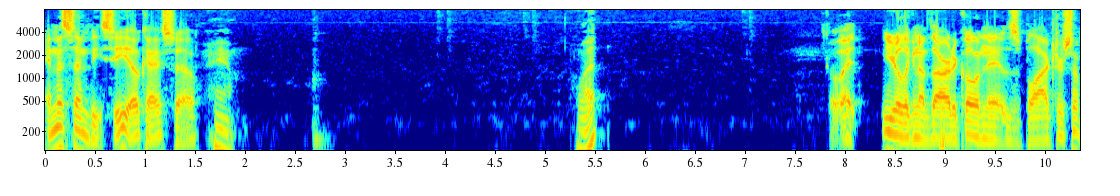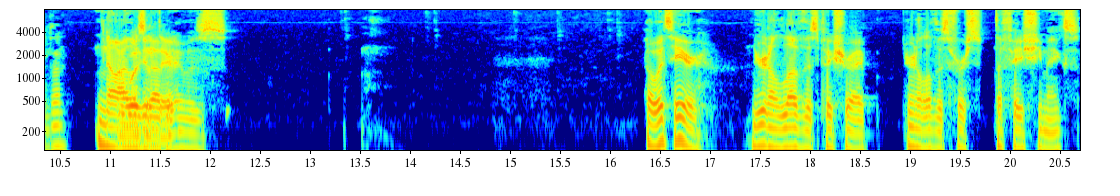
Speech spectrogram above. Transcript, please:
MSNBC. Okay, so Yeah. What? what? You're looking up the article and it was blocked or something? No, Or I looked it wasn't up there? and it was. Oh, it's here. You're gonna love this picture. I. You're gonna love this first. The face she makes.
